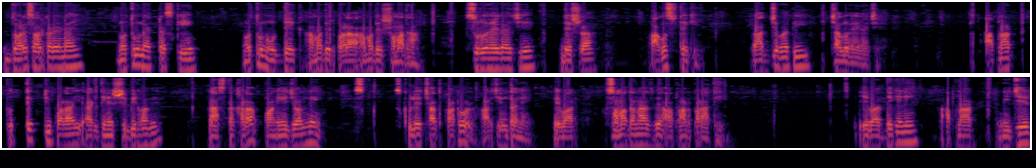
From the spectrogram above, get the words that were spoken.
দরে সরকারের নাই নতুন একটা স্কিম, নতুন উদ্যোগ আমাদের পাড়া, আমাদের সমাধান। শুরু হয়ে গেছে দেশরা আগস্ট থেকে। রাজ্যব্যাপী চালু হয়ে গেছে। আপনার প্রত্যেকটি পাড়ায় একদিনের শিবির হবে। রাস্তা খারাপ, পানীয় জল নেই স্কুলের ছাদ ফাটল, আর চিন্তা নেই। এবার সমাধান আসবে আপনার পাড়াতে এবার দেখে নিন আপনার নিজের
